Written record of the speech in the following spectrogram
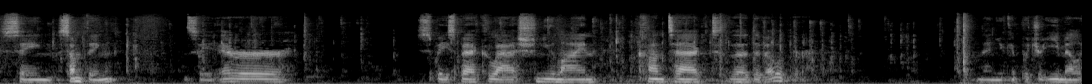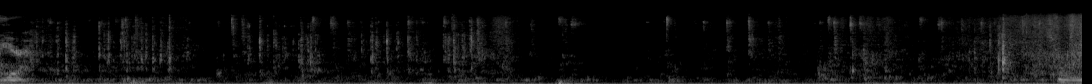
saying something. Let's Say error, space backslash, new line, contact the developer. And then you can put your email here. So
